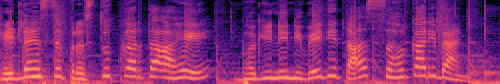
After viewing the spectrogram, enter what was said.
हेडलाईन्सचे प्रस्तुत करता आहे भगिनी निवेदिता सहकारी बँक.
